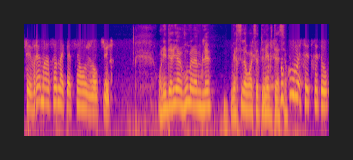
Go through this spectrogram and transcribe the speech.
C'est vraiment ça ma question aujourd'hui. On est derrière vous, Madame Blais. Merci d'avoir accepté l'invitation. Merci beaucoup, M. Trudeau.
